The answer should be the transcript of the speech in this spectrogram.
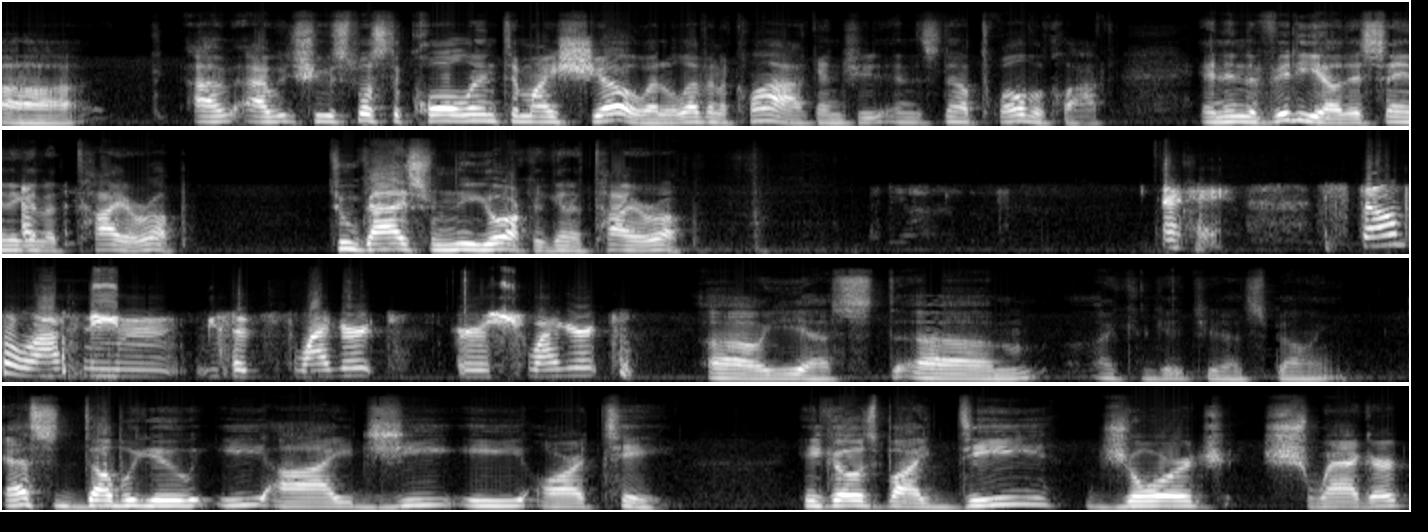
Uh, I, I she was supposed to call into my show at 11 o'clock, and she and it's now 12 o'clock. And in the video, they're saying they're going to tie her up. Two guys from New York are going to tie her up. Okay. Spell the last name. You said Swaggart or Schwaggart. Oh yes, um, I can get you that spelling. S W E I G E R T. He goes by D George Schwaggart.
